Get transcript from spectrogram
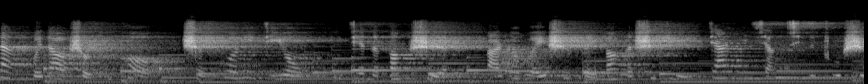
但回到首都后，沈括立。的方式，把认为是诽谤的诗句加以详细的注释。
